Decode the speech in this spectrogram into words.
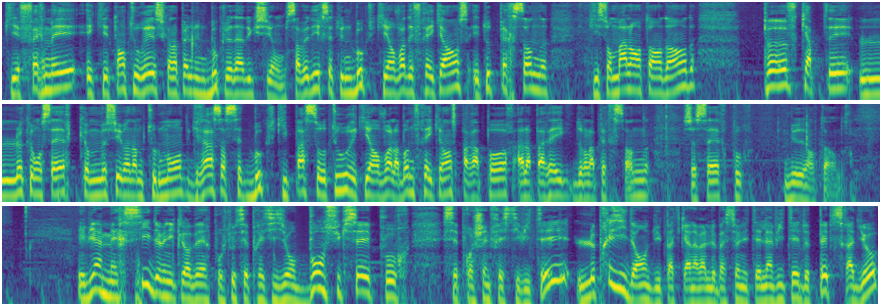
qui est fermé et qui est entouré de ce qu'on appelle une boucle d'induction. Ça veut dire que c'est une boucle qui envoie des fréquences et toute personne qui sont malentendantes peuvent capter le concert comme monsieur et madame tout le monde grâce à cette boucle qui passe autour et qui envoie la bonne fréquence par rapport à l'appareil dont la personne se sert pour mieux entendre. Eh bien, merci Dominique Lambert pour toutes ces précisions. Bon succès pour ces prochaines festivités. Le président du Pas de Carnaval de Bastogne était l'invité de Peps Radio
